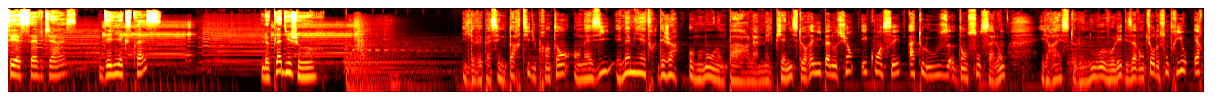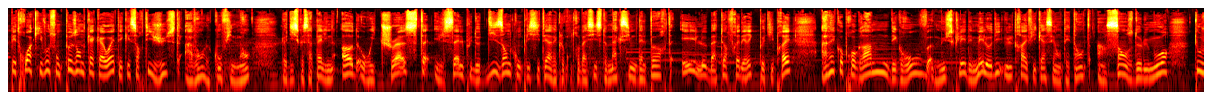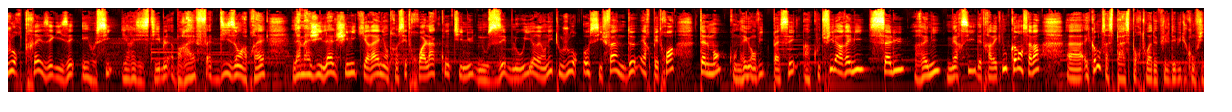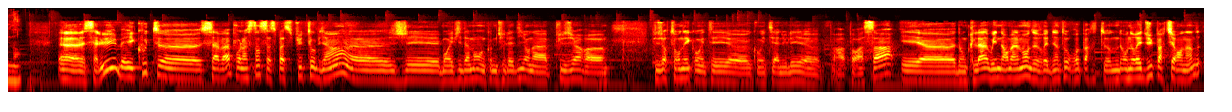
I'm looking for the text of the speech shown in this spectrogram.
TSF Jazz, Daily Express, le plat du jour. Il devait passer une partie du printemps en Asie et même y être déjà au moment où l'on parle. Mais le pianiste Rémi Panossian est coincé à Toulouse dans son salon. Il reste le nouveau volet des aventures de son trio RP3 qui vaut son pesant de cacahuètes et qui est sorti juste avant le confinement. Le disque s'appelle In Odd We Trust. Il scelle plus de 10 ans de complicité avec le contrebassiste Maxime Delporte et le batteur Frédéric Petitpré, avec au programme des grooves musclés, des mélodies ultra efficaces et entêtantes, un sens de l'humour toujours très aiguisé et aussi irrésistible. Bref, 10 ans après, la magie, l'alchimie qui règne entre ces trois-là continue de nous éblouir et on est toujours aussi fan de RP3, tellement qu'on a eu envie de passer un coup de fil à Rémi. Salut Rémi, merci d'être avec nous. Comment ça va? Euh, Et comment ça se passe pour toi depuis le début du confinement? Euh, salut, bah écoute, euh, ça va, pour l'instant ça se passe plutôt bien. J'ai, bon évidemment, comme tu l'as dit, on a plusieurs, plusieurs tournées qui ont été, euh, qui ont été annulées euh, par rapport à ça. Et euh, donc là, oui, normalement on devrait bientôt repartir, on aurait dû partir en Inde.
